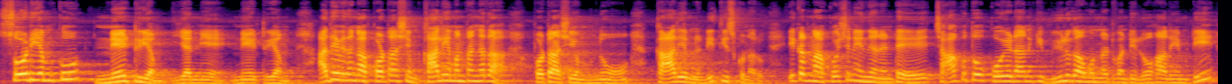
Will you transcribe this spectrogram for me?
సోడియంకు నేట్రియం ఎన్ఏ నేట్రియం. అదేవిధంగా పొటాషియం కాలియం అంటాం కదా పొటాషియంను కాలియం నుండి తీసుకున్నారు. ఇక్కడ నా క్వశ్చన్ ఏంటి అంటే చాకుతో కోయడానికి వీలుగా ఉన్నటువంటి లోహాలు ఏమిటి?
